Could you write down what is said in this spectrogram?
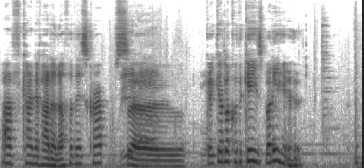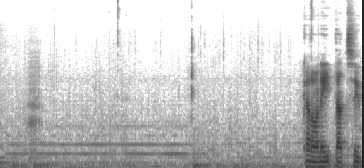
I've kind of had enough of this crap, so... Good, good luck with the keys, buddy. Kinda wanna eat that soup.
